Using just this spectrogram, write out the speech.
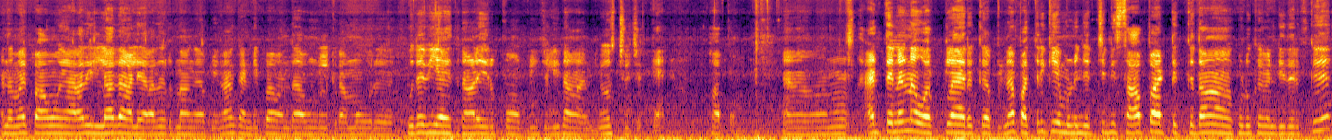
அந்த மாதிரி பாவம் யாராவது இல்லாத ஆள் யாராவது இருந்தாங்க அப்படின்னா கண்டிப்பாக வந்து அவங்களுக்கு நம்ம ஒரு உதவியாக இதனால இருப்போம் அப்படின்னு சொல்லி நான் யோசிச்சு வச்சுருக்கேன். பார்ப்போம் அடுத்து என்னென்ன ஒர்க்லாம் இருக்குது அப்படின்னா பத்திரிக்கை முடிஞ்சிருச்சு. நீ சாப்பாட்டுக்கு தான் கொடுக்க வேண்டியது இருக்குது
